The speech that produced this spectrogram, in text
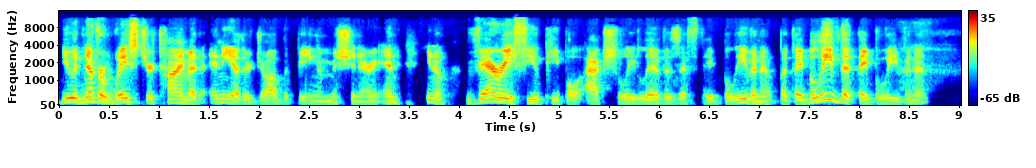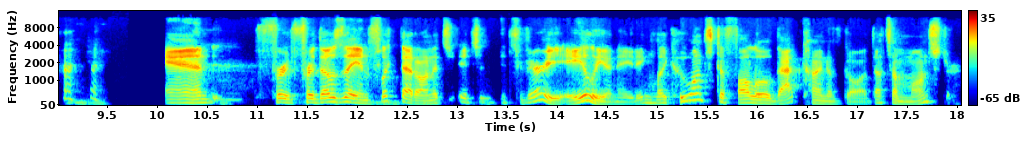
you would never waste your time at any other job but being a missionary and you know very few people actually live as if they believe in it but they believe that they believe in it and for for those they inflict that on it's it's it's very alienating. Like who wants to follow that kind of god? That's a monster.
